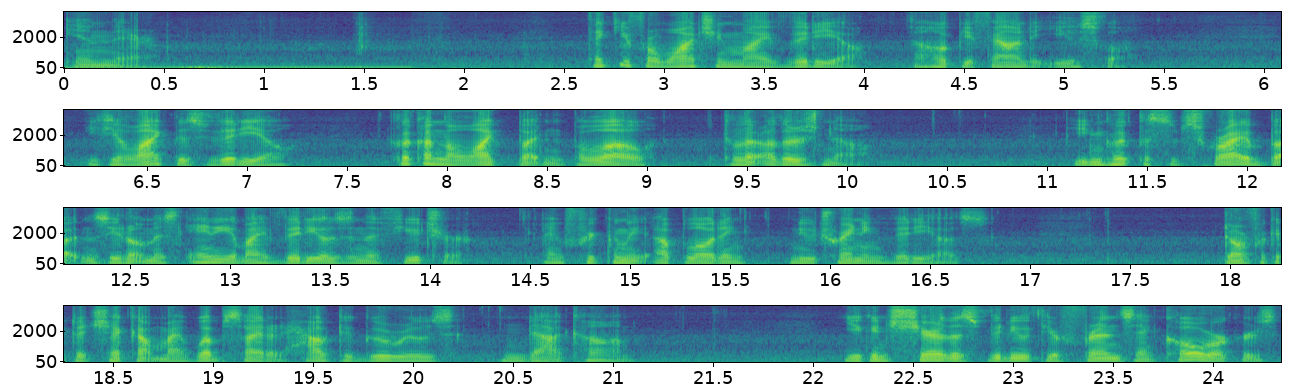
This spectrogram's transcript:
in there. Thank you for watching my video. I hope you found it useful. If you like this video, click on the like button below to let others know. You can click the subscribe button so you don't miss any of my videos in the future. I'm frequently uploading new training videos. Don't forget to check out my website at howtogurus.com. You can share this video with your friends and coworkers.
